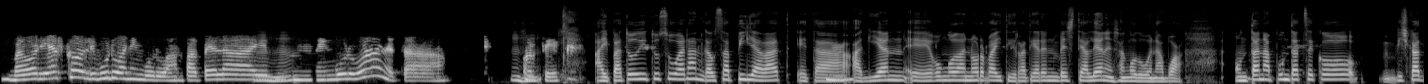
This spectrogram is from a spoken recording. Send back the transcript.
ba hori asko liburuan inguruan, papela Mhm. inguruan eta. Hortik. Aipatu dituzu aran gauza pila bat eta Mm. agian eh, egongo da norbait irratiaren beste aldean esango duena. Boa, hontan apuntatzeko pixkat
